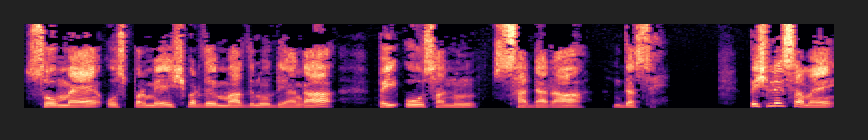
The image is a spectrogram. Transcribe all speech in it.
ਸੋ ਮੈਂ ਉਸ ਪਰਮੇਸ਼ਵਰ ਦੇ ਮਰਦ ਨੂੰ ਦਿਆਂਗਾ, ਭਈ ਉਹ ਸਾਨੂੰ ਸਾਡਾ ਰਾਹ ਦੱਸੇ। ਪਿਛਲੇ ਸਮੇਂ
